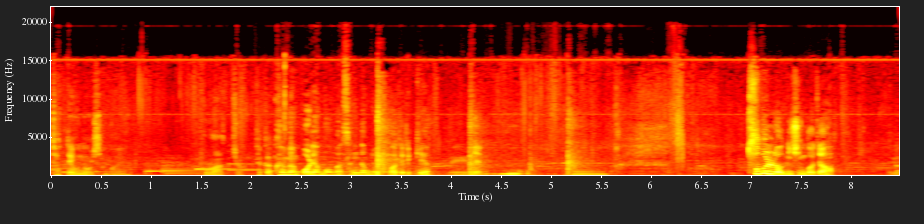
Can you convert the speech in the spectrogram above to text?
저 때문에 오신 거예요? 보러 왔죠. 잠깐 그러면 머리 한 번만 상담 좀 도와드릴게요. 네. 예. 음, 투블럭이신 거죠? 네,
